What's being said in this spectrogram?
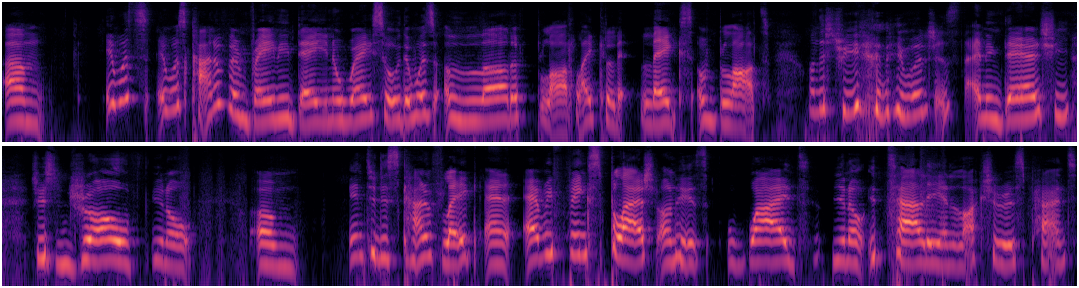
um it was it was kind of a rainy day in a way so there was a lot of blood like legs of blood on the street. And he was just standing there and she just drove you know um into this kind of lake and everything splashed on his white you know italian luxurious pants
